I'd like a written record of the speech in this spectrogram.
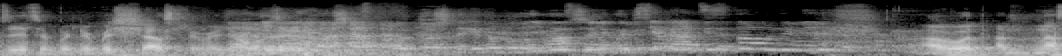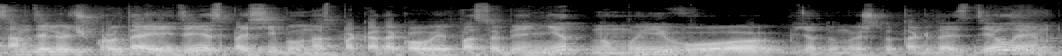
Дети были бы счастливы, я уверен. А вот, а на самом деле очень крутая идея, спасибо. У нас пока такого пособия нет, но мы его, я думаю, что тогда сделаем.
